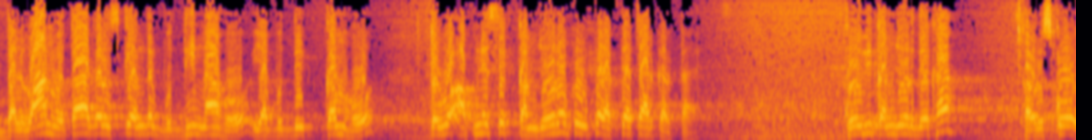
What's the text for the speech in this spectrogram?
बलवान होता है, अगर उसके अंदर बुद्धि ना हो, या बुद्धि कम हो तो वो अपने से कमजोरों के ऊपर अत्याचार करता है। कोई भी कमज़ोर देखा और उसको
